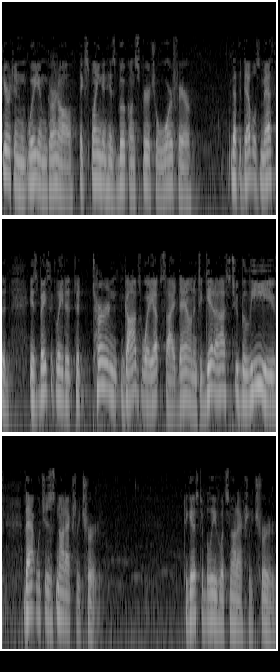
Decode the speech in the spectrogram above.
Puritan William Gurnall explained in his book on spiritual warfare that the devil's method is basically to, to turn God's way upside down and to get us to believe that which is not actually true. To get us to believe what's not actually true.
